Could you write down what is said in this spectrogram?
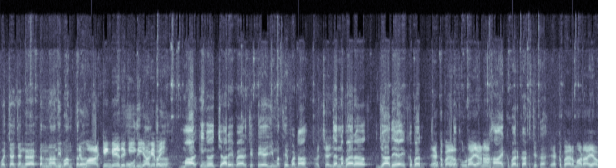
ਬੱਚਾ ਚੰਗਾ ਹੈ ਕੰਨਾਂ ਦੀ ਤੇ ਬੰਤਰ ਮਾਰਕਿੰਗ ਇਹਦੇ ਕੀ ਕੀ ਆ ਗਏ ਬਾਈ। ਮਾਰਕਿੰਗ ਚਾਰੇ ਪੈਰ ਚਿੱਟੇ ਹੈ ਜੀ ਮੱਥੇ ਪਟਾ। ਅੱਛਾ ਜੀ। ਤਿੰਨ ਪੈਰ ਜ਼ਿਆਦੇ ਆ ਇੱਕ ਪੈਰ ਇੱਕ ਪੈਰ ਥੋੜਾ ਜਿਹਾ ਹਨਾ? ਹਾਂ ਇੱਕ ਪੈਰ ਘੱਟ ਚਿੱਟਾ ਇੱਕ ਪੈਰ ਮਾੜਾ ਜਿਹਾ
